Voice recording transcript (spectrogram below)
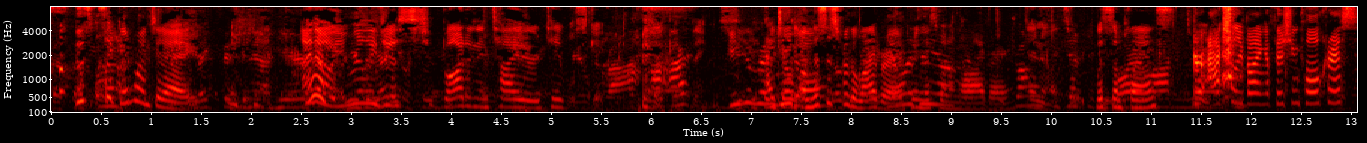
this was a good one today. I know, you really just bought an entire tablescape of things. I did, and this is for the library. I'm putting this one in the library I know. with some plants. You're actually buying a fishing pole, Chris?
